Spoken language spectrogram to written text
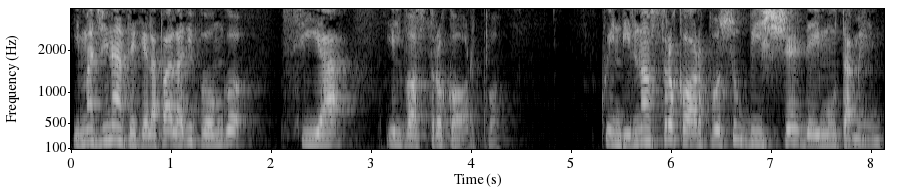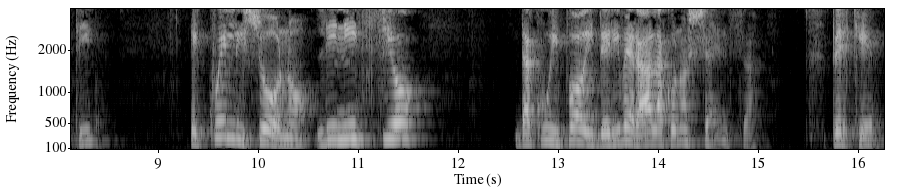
Immaginate che la palla di pongo sia il vostro corpo. Quindi il nostro corpo subisce dei mutamenti e quelli sono l'inizio da cui poi deriverà la conoscenza. Perché?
